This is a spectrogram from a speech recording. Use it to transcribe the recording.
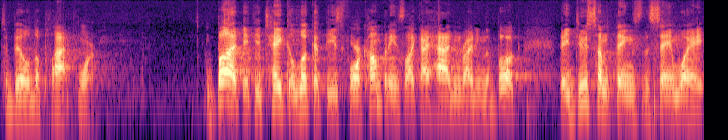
to build a platform. But if you take a look at these four companies, like I had in writing the book, they do some things the same way.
